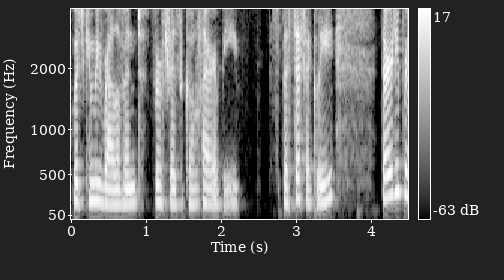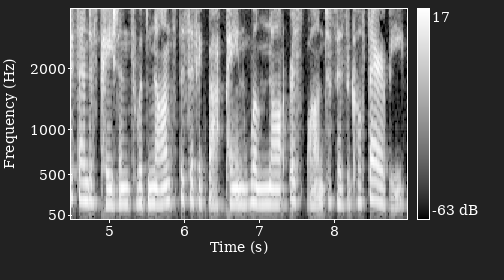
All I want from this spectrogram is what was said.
which can be relevant for physical therapy. Specifically, 30% of patients with non-specific back pain will not respond to physical therapy.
